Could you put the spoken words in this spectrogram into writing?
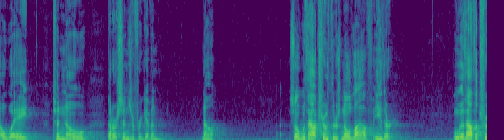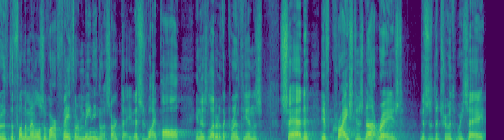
a way to know that our sins are forgiven? No. So without truth, there's no love either. Without the truth, the fundamentals of our faith are meaningless, aren't they? This is why Paul, in his letter to the Corinthians, said, If Christ is not raised, this is the truth we say,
